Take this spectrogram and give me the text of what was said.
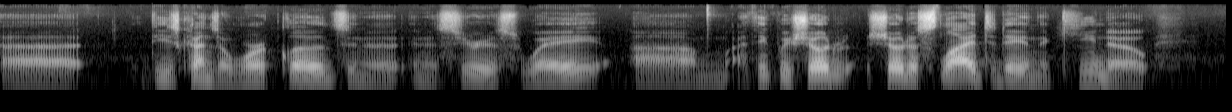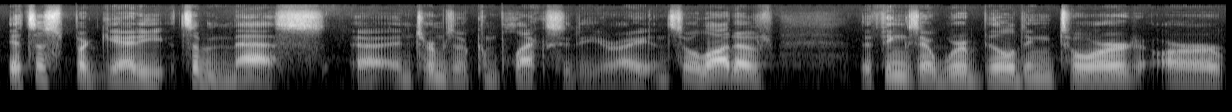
uh, these kinds of workloads in a, in a serious way. Um, I think we showed showed a slide today in the keynote. It's a spaghetti. It's a mess uh, in terms of complexity, right? And so a lot of the things that we're building toward are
